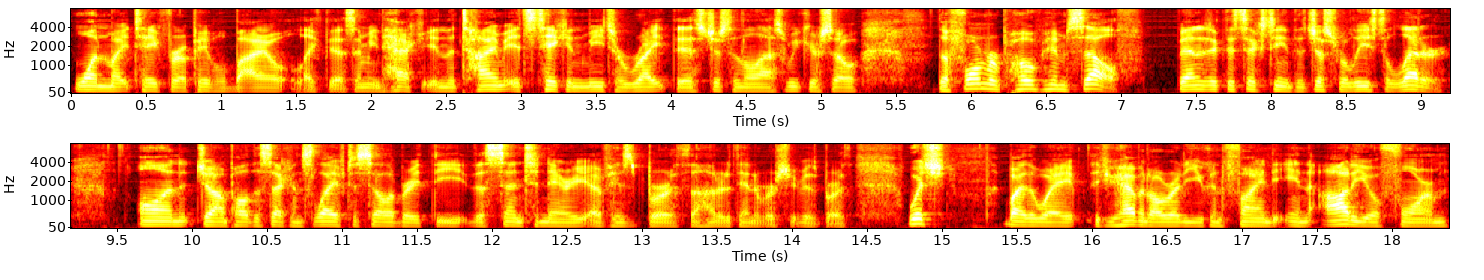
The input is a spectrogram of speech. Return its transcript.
one might take for a papal bio like this. I mean, heck, in the time it's taken me to write this, just in the last week or so, the former pope himself, Benedict XVI, has just released a letter on John Paul II's life to celebrate the the centenary of his birth, the 100th anniversary of his birth, which by the way, if you haven't already, you can find in audio form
